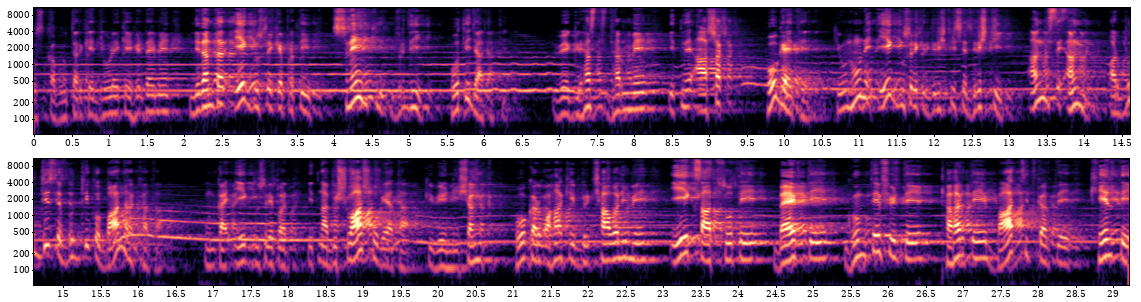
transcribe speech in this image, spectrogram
उस कबूतर के जोड़े के हृदय में निरंतर एक दूसरे के प्रति स्नेह की वृद्धि होती जाती थी। वे गृहस्थ धर्म में इतने आसक्त हो गए थे कि उन्होंने एक दूसरे की दृष्टि से दृष्टि, अंग से अंग और बुद्धि से बुद्धि को बाँध रखा था। उनका एक दूसरे पर इतना विश्वास हो गया था कि वे निशंक होकर वहाँ की वृक्षावली में एक साथ सोते, बैठते, घूमते फिरते, ठहरते, बातचीत करते, खेलते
